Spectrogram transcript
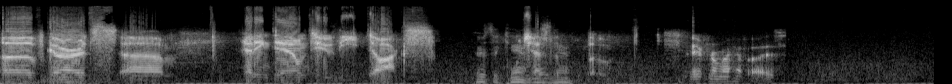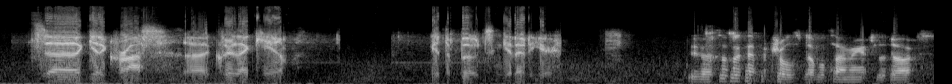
of guards, um, heading down to the docks, There's the camp which right the there. boat. Pay for my have eyes. Let's, uh, get across, uh, clear that camp, get the boats and get out of here. Yeah, it looks like that patrol's double timing it to the docks.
